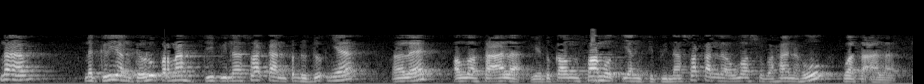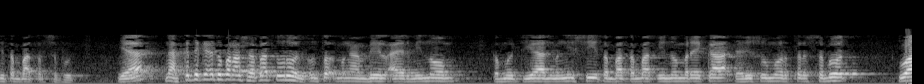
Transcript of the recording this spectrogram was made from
Nah, negeri yang dulu pernah dibinasakan penduduknya oleh Allah Ta'ala. Yaitu kaum Samud yang dibinasakan oleh Allah Subhanahu wa Ta'ala di tempat tersebut. Ya, nah ketika itu para sahabat turun untuk mengambil air minum, kemudian mengisi tempat-tempat minum mereka dari sumur tersebut. Wa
